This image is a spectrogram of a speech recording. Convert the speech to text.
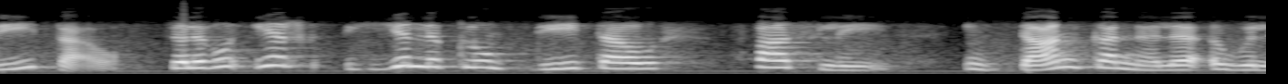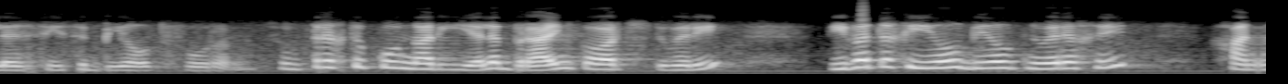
detail. So hulle wil eers hele klomp detail vas lê en dan kan hulle 'n holistiese beeld vorm. So om terug te kom na die hele breinkaart storie, die wat 'n geheel beeld nodig het, gaan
